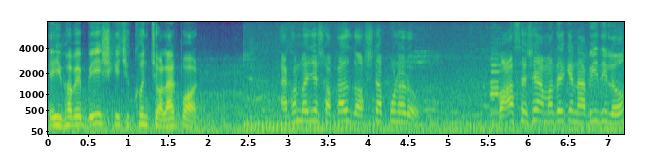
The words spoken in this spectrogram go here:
এইভাবে বেশ কিছুক্ষণ চলার পর এখন বাজে সকাল দশটা পনেরো। বাস এসে আমাদেরকে নামিয়ে দিল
